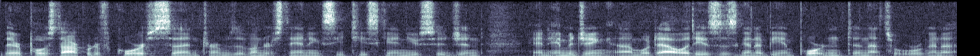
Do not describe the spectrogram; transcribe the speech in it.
their post-operative course in terms of understanding CT scan usage and, and imaging modalities is going to be important, and that's what we're going to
